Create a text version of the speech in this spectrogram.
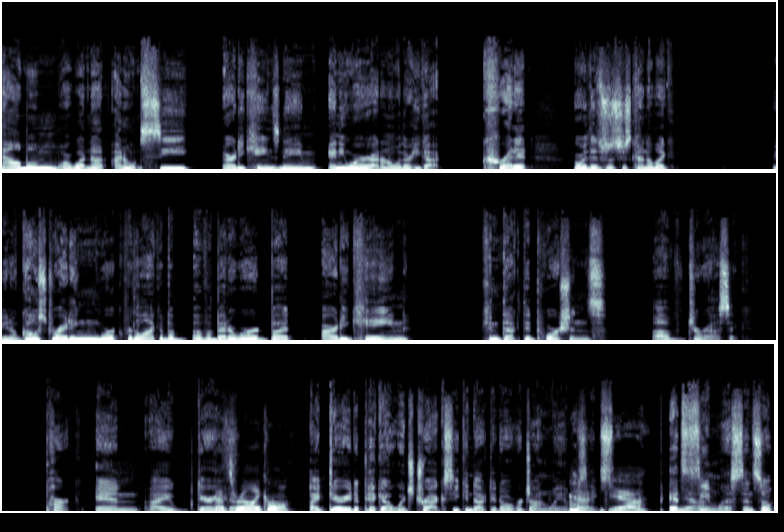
album or whatnot. I don't see Artie Kane's name anywhere. I don't know whether he got credit or this was just kind of like, you know, ghostwriting work for the lack of a, of a better word. But Artie Kane conducted portions of Jurassic Park, and I dare you. That's to, really cool. I dare you to pick out which tracks he conducted over John Williams. It's, yeah, it's yeah. seamless, and so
